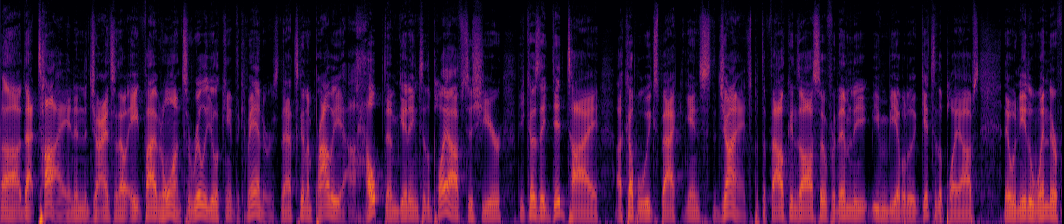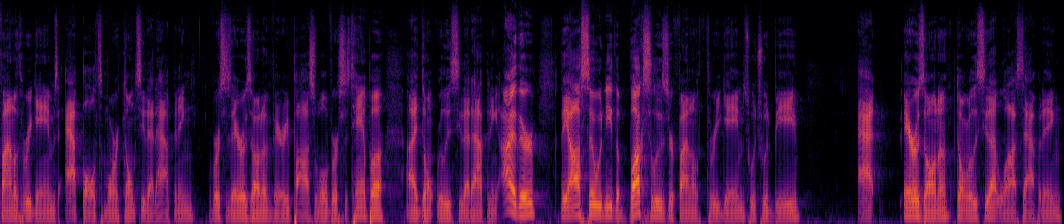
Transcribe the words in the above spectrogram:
uh, that tie, and then the Giants are now eight five and one. So really, you're looking at the Commanders. That's going to probably uh, help them getting to the playoffs this year because they did tie a couple weeks back against the Giants. But the Falcons also, for them to even be able to get to the playoffs, they would need to win their final three games at Baltimore. Don't see that happening versus Arizona. Very possible versus Tampa. I don't really see that happening either. They also would need the Bucs to lose their final three games, which would be at Arizona. Don't really see that loss happening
